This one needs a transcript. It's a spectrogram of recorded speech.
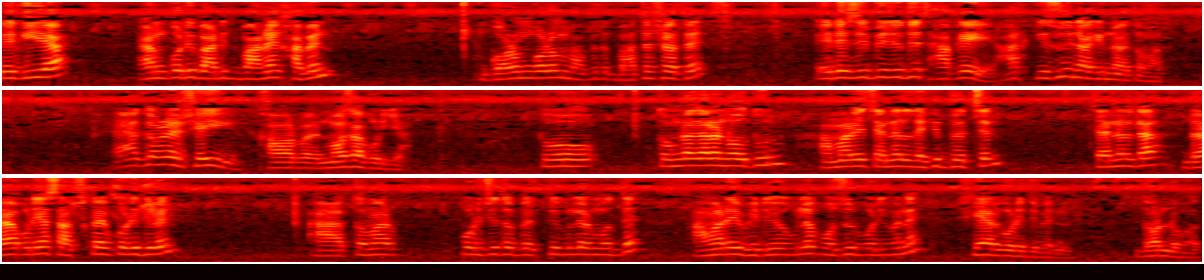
দেখিয়া এম করি বাড়িতে বানিয়ে খাবেন। গরম গরম ভাত- ভাতের সাথে এই রেসিপি যদি থাকে, আর কিছুই নাকি নয় তোমার। একেবারে সেই খাবার পাবেন, মজা করিয়া। তো তোমরা যারা নতুন, আমার এই চ্যানেল দেখি ধরছেন চ্যানেলটা দয়া করিয়া সাবস্ক্রাইব করে দিবেন। আর তোমার পরিচিত ব্যক্তিগুলোর মধ্যে আমার এই ভিডিওগুলো প্রচুর পরিমাণে শেয়ার করে দিবেন। ধন্যবাদ।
